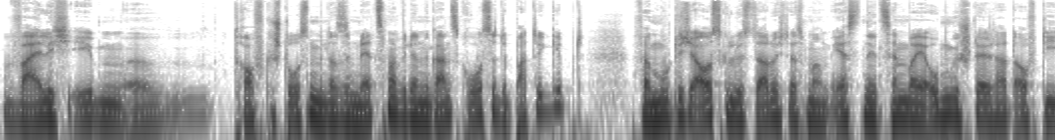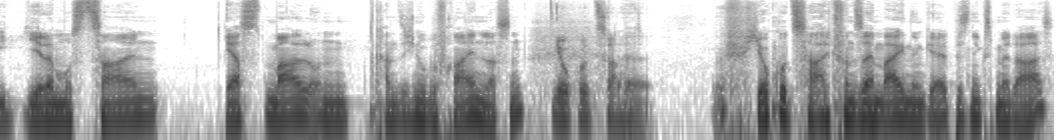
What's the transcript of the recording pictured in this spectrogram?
weil ich eben äh, drauf gestoßen bin, dass es im Netz mal wieder eine ganz große Debatte gibt. Vermutlich ausgelöst dadurch, dass man am 1. Dezember ja umgestellt hat auf die Jeder muss zahlen erstmal und kann sich nur befreien lassen. Joko zahlt. Äh, Joko zahlt von seinem eigenen Geld, bis nichts mehr da ist.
